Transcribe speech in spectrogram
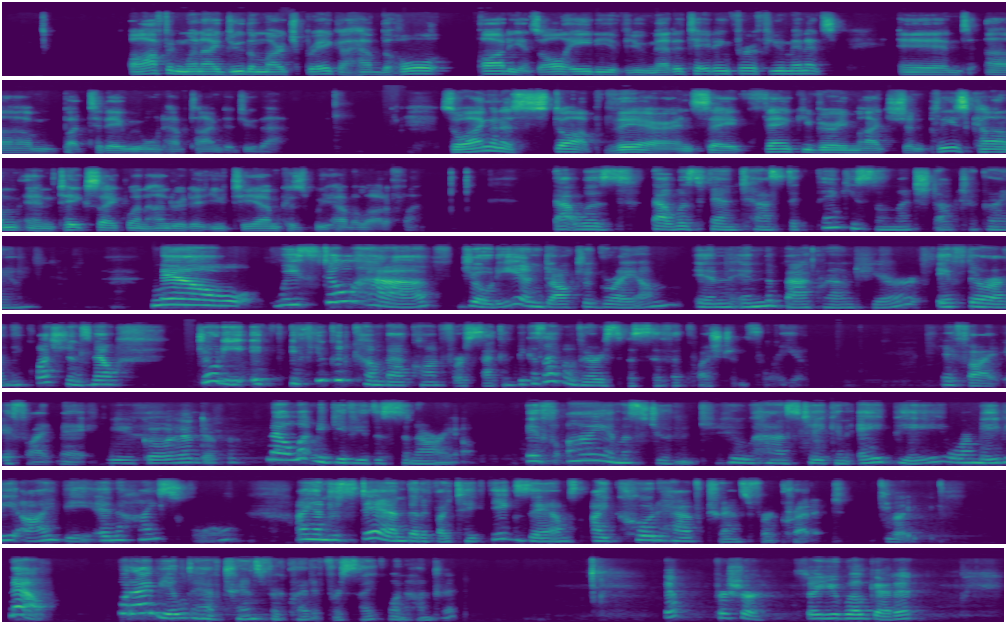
often when I do the March break, I have the whole audience, all 80 of you, meditating for a few minutes. And um, but today we won't have time to do that. So I'm going to stop there and say thank you very much. And please come and take Psych 100 at UTM because we have a lot of fun. That was, that was fantastic. Thank you so much, Dr. Graham. Now, we still have Jodie and Dr. Graham in, in the background here if there are any questions. Now, Jodie, if, if you could come back on for a second, because I have a very specific question for you if I if I may. You go ahead, Deborah. Now let me give you the scenario. If I am a student who has taken AP or maybe IB in high school, I understand that if I take the exams, I could have transfer credit. Right. Now, would I be able to have transfer credit for Psych 100? Yep, for sure. So you will get it.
